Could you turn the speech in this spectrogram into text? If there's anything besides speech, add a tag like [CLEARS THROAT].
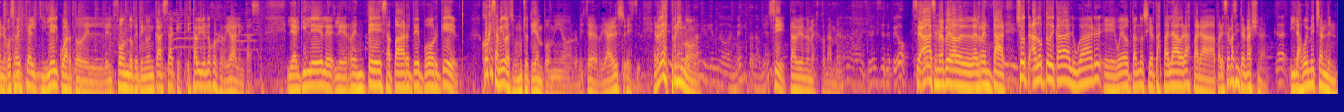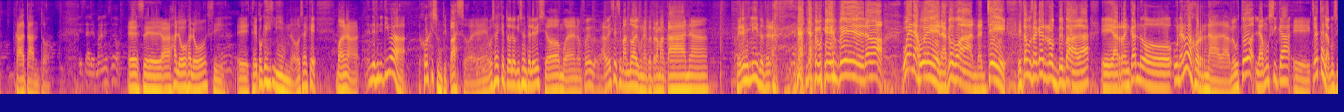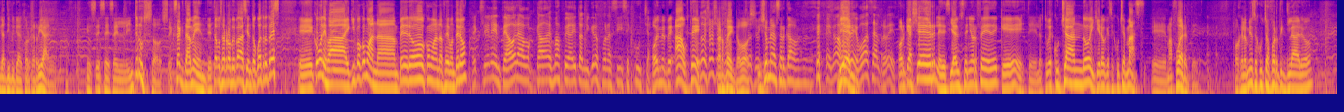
bueno, vos sabés que alquilé el cuarto del, del fondo que tengo en casa, que est- está viviendo Jorge Rial en casa. Le alquilé, le, le renté esa parte porque Jorge es amigo de hace mucho tiempo mío, ¿viste? Es, es- en realidad es primo. viviendo en México también? Sí, está viviendo en México también. Se ve que se te pegó. Se- ah, se me ha pegado el, el rentar. Yo adopto de cada lugar, eh, voy adoptando ciertas palabras para parecer más international. Claro. Y las voy mechando cada tanto. ¿Es alemán eso? Es, eh, ah, hello, hello, sí. Este, porque es lindo. Vos sabés que, bueno, nada, en definitiva, Jorge es un tipazo, ¿eh? Vos sabés que todo lo que hizo en televisión, bueno, fue. A veces se mandó alguna que otra macana. Pero es lindo. [LAUGHS] Muy bien, Pedro. Buenas, buenas, ¿cómo andan? Che, estamos acá en Rompepaga, eh, arrancando una nueva jornada. Me gustó la música. Eh, claro, esta es la música típica de Jorge Rial. Ese, ese es el Intrusos, exactamente. Estamos en Rompepaga 1043. Eh, ¿Cómo les va, equipo? ¿Cómo andan? Pedro, ¿cómo anda Fede Montero? Excelente, ahora cada vez más pegadito al micrófono así se escucha. Hoy me pe- Ah, usted. No, yo, yo, Perfecto, yo. vos. Y yo. me he acercado. [LAUGHS] no, al Bien. revés, vos haces al revés. Porque ayer le decía al señor Fede que este, lo estuve escuchando y quiero que se escuche más, eh, más fuerte. Porque lo mío se escucha fuerte y claro.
